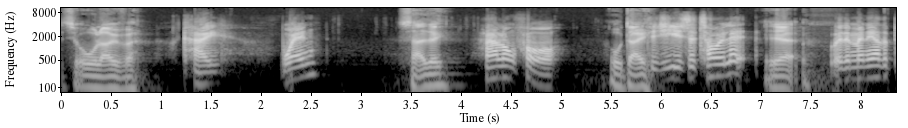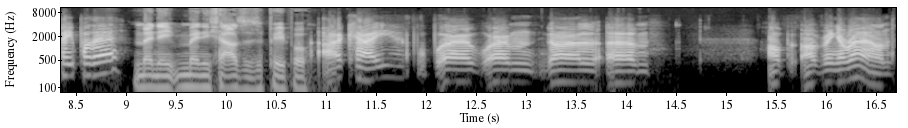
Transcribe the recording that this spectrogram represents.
it's all over. Okay. When? Saturday, How long for? all day. Did you use the toilet? Yeah, Were there many other people there? many, many thousands of people. Okay. Uh, um, I'll, um, I'll, I'll ring around.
